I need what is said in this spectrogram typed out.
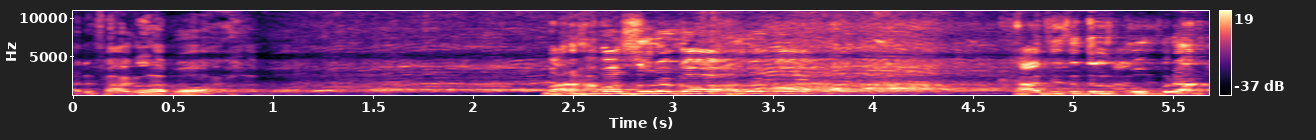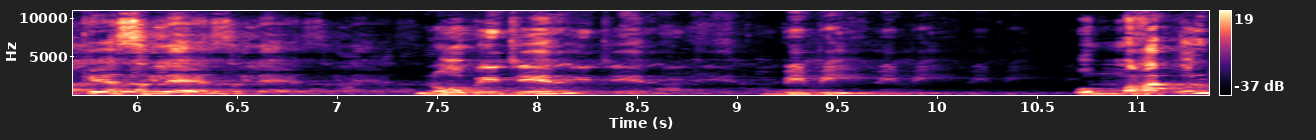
আরে পাগলা বো মারহাবা জোরে কর। কুবরা কে ছিলেন? নবীজির বিবি, উম্মাহাতুল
